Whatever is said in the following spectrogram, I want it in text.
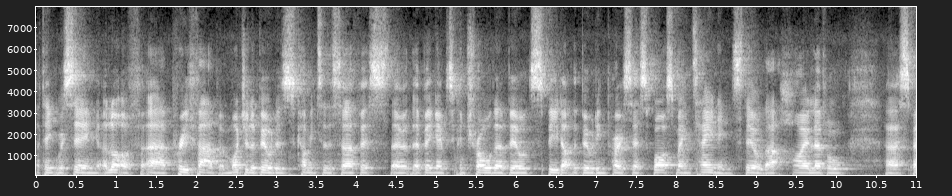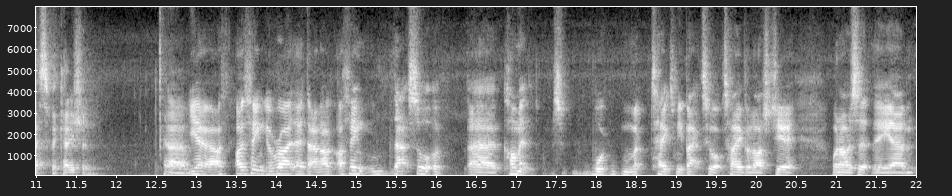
I think we're seeing a lot of uh, prefab and modular builders coming to the surface. They're, they're being able to control their builds, speed up the building process whilst maintaining still that high level uh, specification. Um, yeah, I, I, think you're right there, Dan. I, I think that sort of uh, comment takes me back to October last year when I was at the um,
